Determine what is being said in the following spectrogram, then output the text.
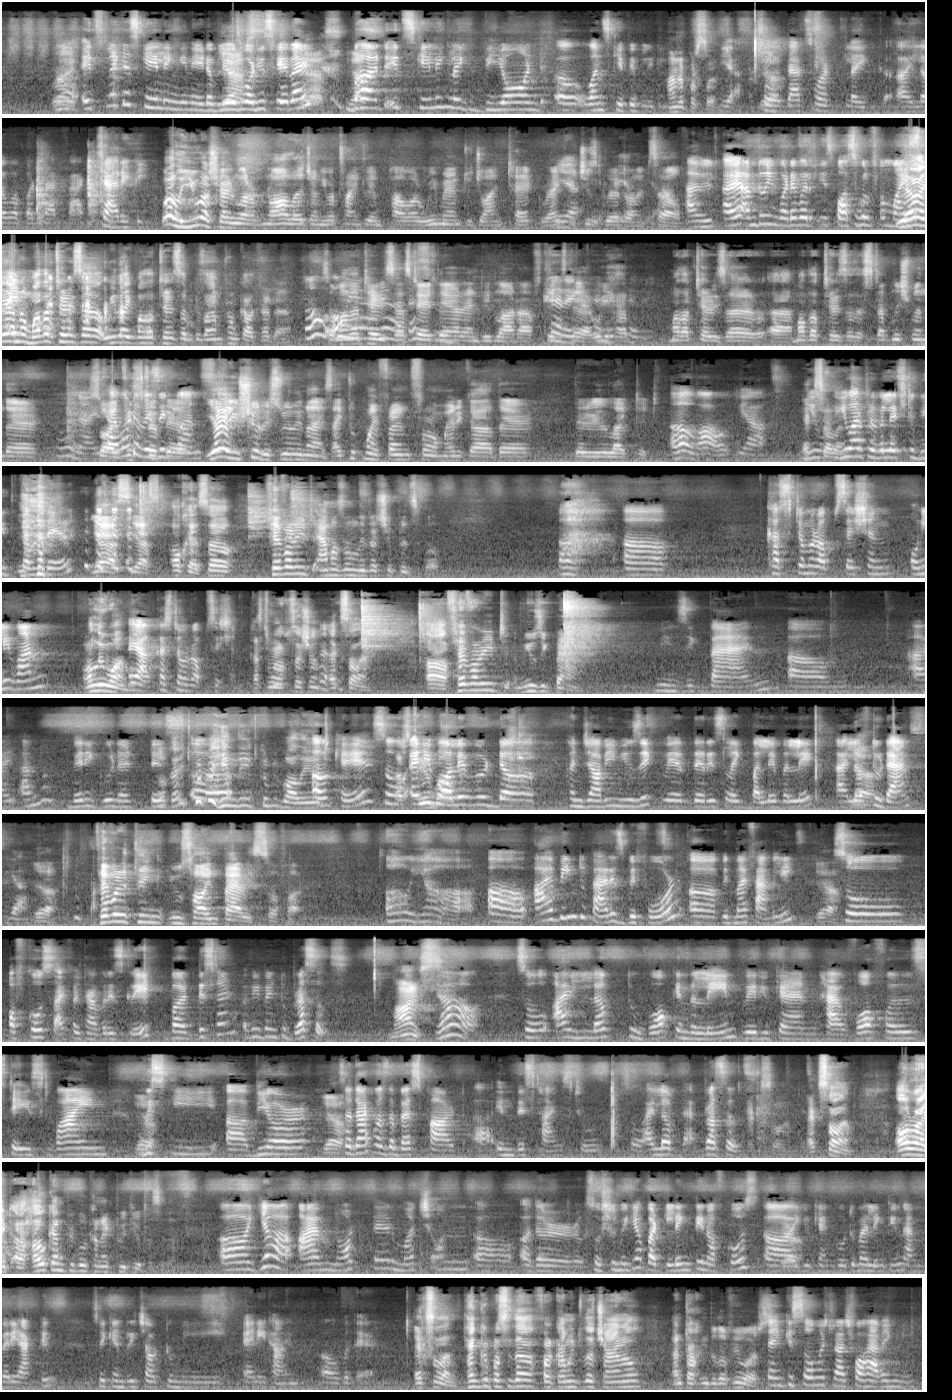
no, Right. it's like a scaling in aws Yes. what you say right Yes, yes. but it's scaling like beyond uh, one's capability Hundred percent. yeah so that's what like i love about that fact charity Well, you are sharing a lot of knowledge, and you are trying to empower women to join tech, right? Yeah, Which is yeah, great yeah, on yeah. itself. I I, i'm doing whatever is possible from my yeah, yeah. No, Mother Teresa. We like Mother Teresa because I'm from Calcutta. Oh, so oh, Mother yeah, Teresa yeah, stayed true. there and did a lot of things Correct, there. we have correct. Mother Teresa, uh, Mother Teresa's establishment there. Oh, nice. So I, want to visit there. once. Yeah, you should. It's really nice. I took my friend from America there. They really liked it. Oh, wow. Yeah. You, Excellent. you are privileged to be from there. yes, yes. Okay, so favorite Amazon leadership principle. Uh, uh, customer obsession. Only one? Only one. Yeah, customer obsession. Customer obsession. Excellent. Uh, favorite music band. Music band. Um, I I'm not very good at this. Okay. It could be Uh, Hindi. It could be Bollywood. Okay, so That's any. Bollywood uh, Punjabi music where there is like balle balle, I love Yeah. to dance. Yeah. Yeah. Favorite thing you saw in Paris so far? Oh yeah. Uh, I've been to Paris before uh, with my family. Yeah. So of course Eiffel Tower is great, but this time we went to Brussels. Nice. Yeah. So I love to walk in the lane where you can have waffles, taste wine, Yeah. whiskey, uh, beer. Yeah. So that was the best part uh, in these times too. So I love that Brussels. Excellent. Excellent. All right. Uh, how can people connect with you, Praseeda? Uh, yeah, I'm not there much on uh, other social media, but LinkedIn, of course. Uh, Yeah. You can go to my LinkedIn. I'm very active, so you can reach out to me anytime over there. Excellent. Thank you, Praseeda, for coming to the channel and talking to the viewers. Thank you so much, Raj, for having me.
